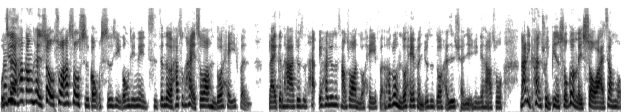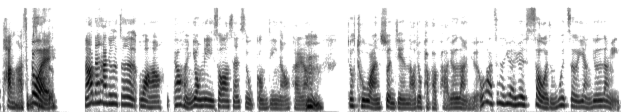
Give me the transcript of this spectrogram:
我记得他刚开始瘦，说他瘦十公十几公斤那一次，真的，他说他也收到很多黑粉来跟他，就是他，因为他就是常收到很多黑粉。他说很多黑粉就是都还是全简讯跟他说，哪里看出你变瘦，根本没瘦啊，还是要那么胖啊什么什么的。然后，但他就是真的哇，要很用力瘦到三十五公斤，然后还让就突然瞬间，然后就啪啪啪，就是让你觉得哇，真的越来越瘦哎，怎么会这样？就是让你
